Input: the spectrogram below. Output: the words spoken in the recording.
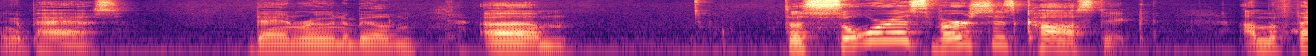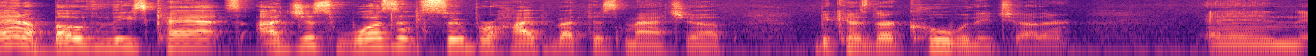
Look at pass. Dan Rue in the building. Um, Thesaurus versus Caustic. I'm a fan of both of these cats. I just wasn't super hyped about this matchup because they're cool with each other. And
